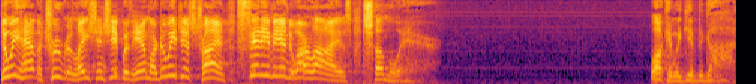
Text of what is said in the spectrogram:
Do we have a true relationship with Him, or do we just try and fit Him into our lives somewhere? What can we give to God?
